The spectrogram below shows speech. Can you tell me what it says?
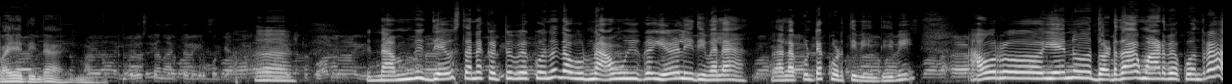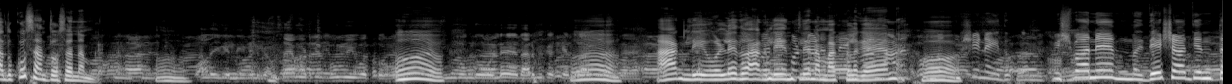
ಭಯದಿಂದ ಇದು ಬಗ್ಗೆ ನಮಗೆ ದೇವಸ್ಥಾನ ಕಟ್ಟಬೇಕು ಅಂದ್ರೆ ನಾವು ನಾವು ಈಗ ಹೇಳಿದ್ದೀವಲ್ಲ ನಾಲ್ಕು ಕುಂಟೆ ಕೊಡ್ತೀವಿ ಅಂದೀವಿ ಅವರು ಏನು ದೊಡ್ಡದಾಗಿ ಮಾಡಬೇಕು ಅಂದ್ರೆ ಅದಕ್ಕೂ ಸಂತೋಷ ನಮಗೆ. ಹ್ಞೂ ಹ್ಞೂ. ಆಗಲಿ ಒಳ್ಳೇದು ಆಗ್ಲಿ ಅಂತಲೇ ನಮ್ಮ ಮಕ್ಕಳಿಗೆ. ಹ್ಞೂ. ಖುಷಿನೇ ಇದು. ವಿಶ್ವನೇ ದೇಶಾದ್ಯಂತ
